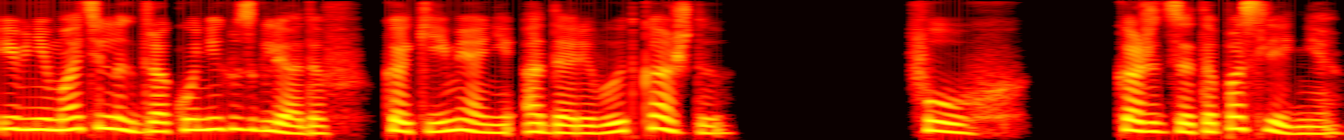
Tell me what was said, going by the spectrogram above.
И внимательных драконьих взглядов, какими они одаривают каждую. Фух, кажется, это последнее.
